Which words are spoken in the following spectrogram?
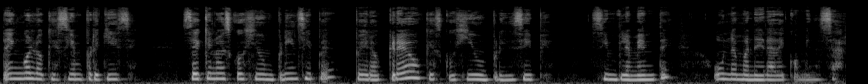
Tengo lo que siempre quise. Sé que no escogí un príncipe, pero creo que escogí un principio, simplemente una manera de comenzar.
